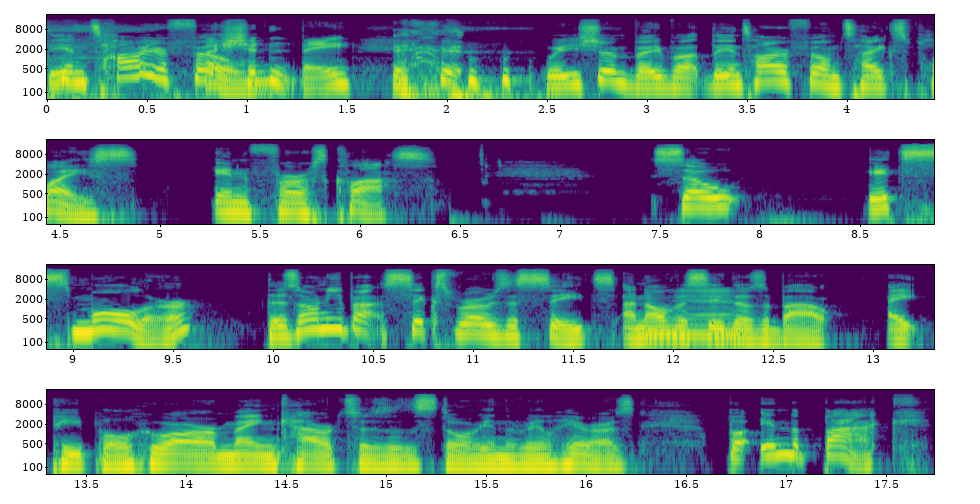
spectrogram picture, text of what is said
The entire film. I shouldn't be. Well, you shouldn't be, but the entire film takes place in first class. So it's smaller. There's only about six rows of seats, and obviously there's about eight people who are our main characters of the story and the real heroes. But in the back,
